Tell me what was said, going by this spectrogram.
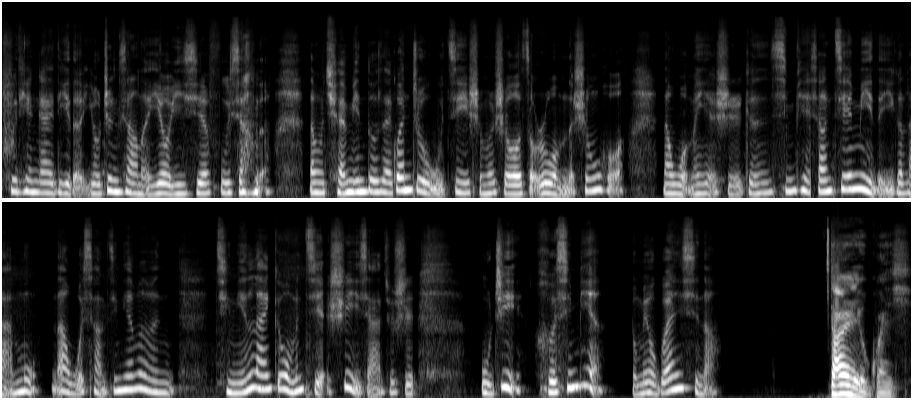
铺天盖地的，有正向的，也有一些负向的。那么全民都在关注五 G 什么时候走入我们的生活。那我们也是跟芯片相揭秘的一个栏目。那我想今天问问，请您来给我们解释一下，就是五 G 和芯片有没有关系呢？当然有关系。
